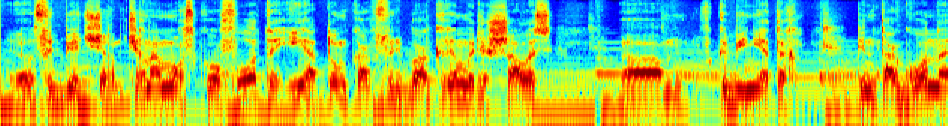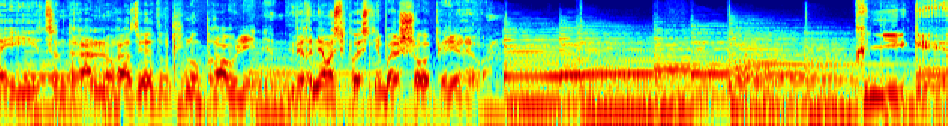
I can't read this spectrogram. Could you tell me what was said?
Э, судьбе Чер- Черноморского флота и о том, как судьба Крыма решалась э, в кабинетах Пентагона и Центрального разведывательного управления. Вернемся после небольшого перерыва. Книги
